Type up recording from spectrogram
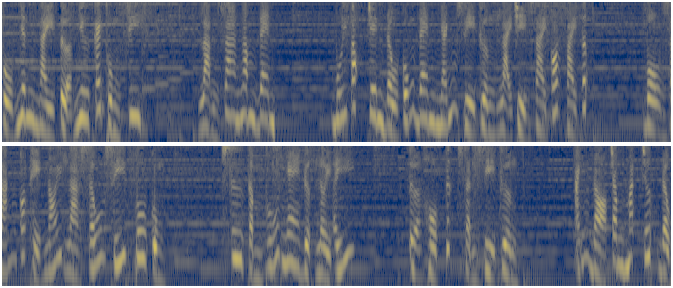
phụ nhân này tựa như cái thùng phi. Làn da ngăm đen. Búi tóc trên đầu cũng đen nhánh gì thường lại chỉ dài có vài tấc. Bộ dáng có thể nói là xấu xí vô cùng. Sư cầm thú nghe được lời ấy. Tựa hồ tức giận gì thường. Ánh đỏ trong mắt chớp đồng.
